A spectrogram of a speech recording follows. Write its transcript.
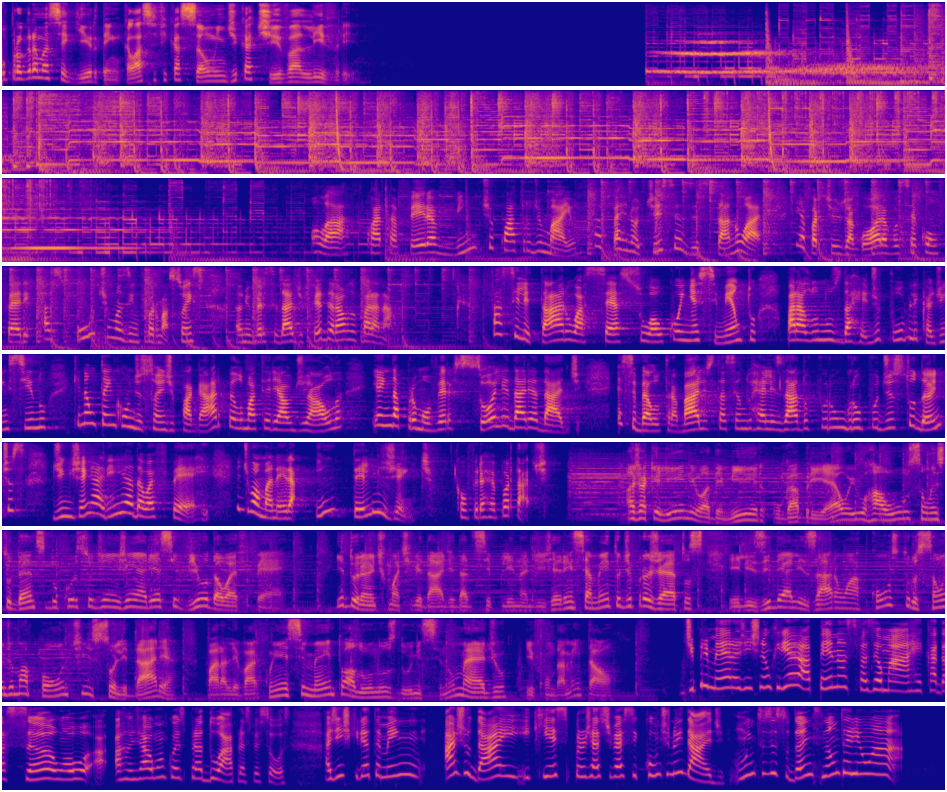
O programa a seguir tem classificação indicativa livre. Olá, quarta-feira, 24 de maio. A FR Notícias está no ar. E a partir de agora você confere as últimas informações da Universidade Federal do Paraná. Facilitar o acesso ao conhecimento para alunos da rede pública de ensino que não têm condições de pagar pelo material de aula e ainda promover solidariedade. Esse belo trabalho está sendo realizado por um grupo de estudantes de engenharia da UFPR e de uma maneira inteligente. Confira a reportagem. A Jaqueline, o Ademir, o Gabriel e o Raul são estudantes do curso de Engenharia Civil da UFPR. E durante uma atividade da disciplina de Gerenciamento de Projetos, eles idealizaram a construção de uma ponte solidária para levar conhecimento a alunos do ensino médio e fundamental de primeira, a gente não queria apenas fazer uma arrecadação ou arranjar alguma coisa para doar para as pessoas. A gente queria também ajudar e, e, que esse projeto tivesse continuidade. Muitos estudantes não teriam a,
